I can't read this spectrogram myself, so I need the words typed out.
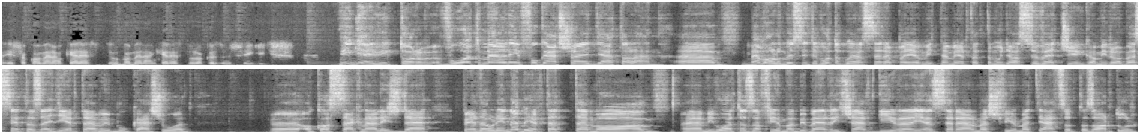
és a kamera keresztül, kamerán keresztül a közönség is. Figyelj, Viktor, volt melléfogása egyáltalán? Bemallom őszintén, voltak olyan szerepei, amit nem értettem. Ugye a szövetség, amiről beszélt, az egyértelmű bukás volt a kasszáknál is, de például én nem értettem a, mi volt az a film, amiben Richard Gere ilyen szerelmes filmet játszott, az Arthur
